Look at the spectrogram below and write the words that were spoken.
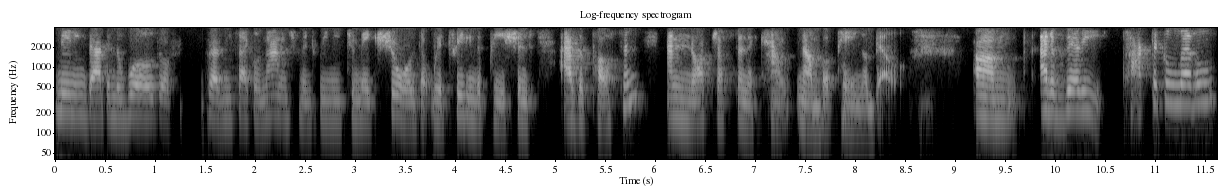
meaning that in the world of revenue cycle management, we need to make sure that we're treating the patient as a person and not just an account number paying a bill. Um, at a very tactical level,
